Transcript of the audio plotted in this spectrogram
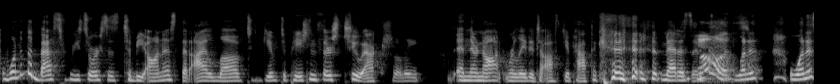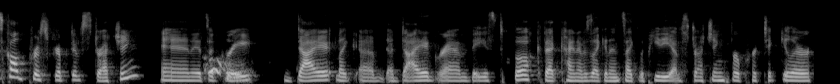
one of the best resources to be honest that I love to give to patients there's two actually and they're not related to osteopathic medicine. No, one is one is called prescriptive stretching and it's oh. a great diet like um, a, a diagram based book that kind of is like an encyclopedia of stretching for particular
